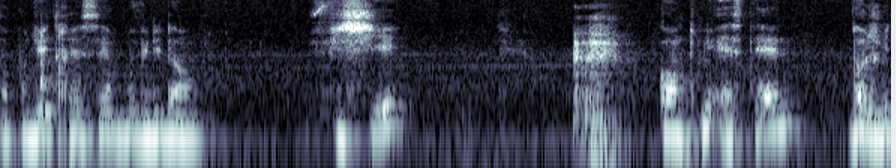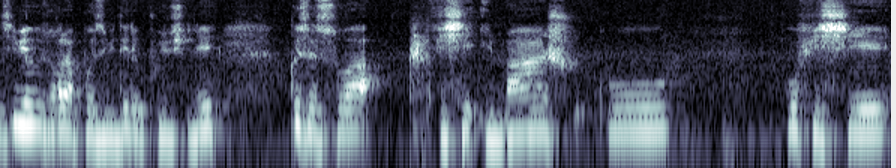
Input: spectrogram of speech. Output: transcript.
La produit est très simple. Vous venez dans Fichier, Contenu externe. Donc, je vous dis bien, vous aurez la possibilité de positionner que ce soit fichier image ou, ou fichier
